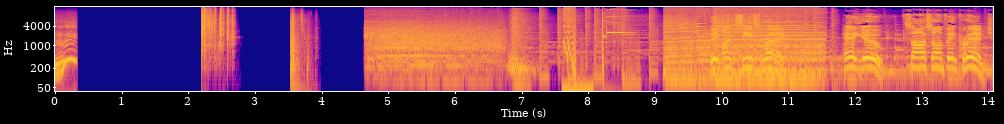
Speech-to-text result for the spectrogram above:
Hmm? The unsee spray. Hey you. Saw something cringe.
